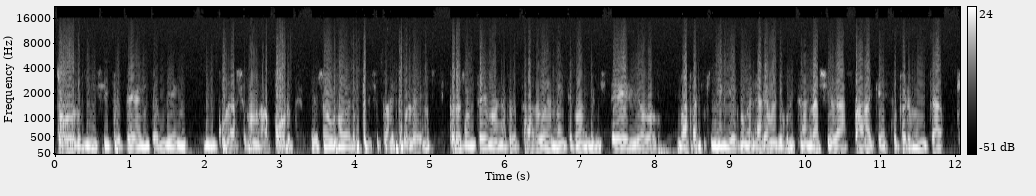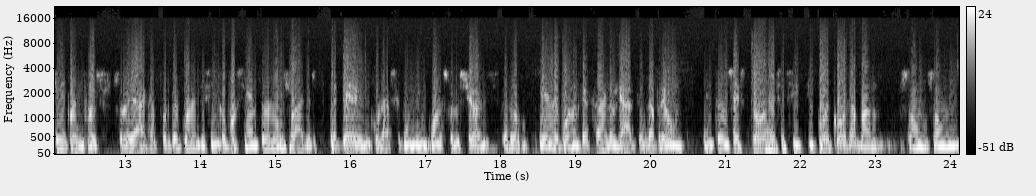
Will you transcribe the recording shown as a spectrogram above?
todos los municipios deben también vincularse con los aportes. Eso es uno de los principales problemas, pero son temas a tratar obviamente con el Ministerio, Barranquilla, con el área metropolitana de la ciudad, para que esto permita que, por ejemplo, Soledad, que aporta el 45% de los usuarios, pues debe vincularse también con las soluciones. Pero ¿quién le pone el cascabel al gato? Es la pregunta. Entonces, todos ese tipo de cosas van son son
